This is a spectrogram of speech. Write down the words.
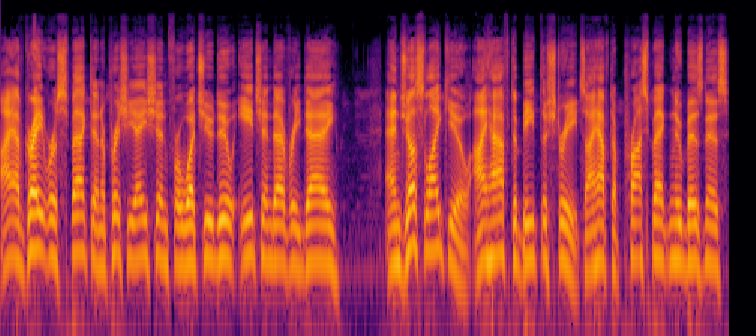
I have great respect and appreciation for what you do each and every day. And just like you, I have to beat the streets. I have to prospect new business.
